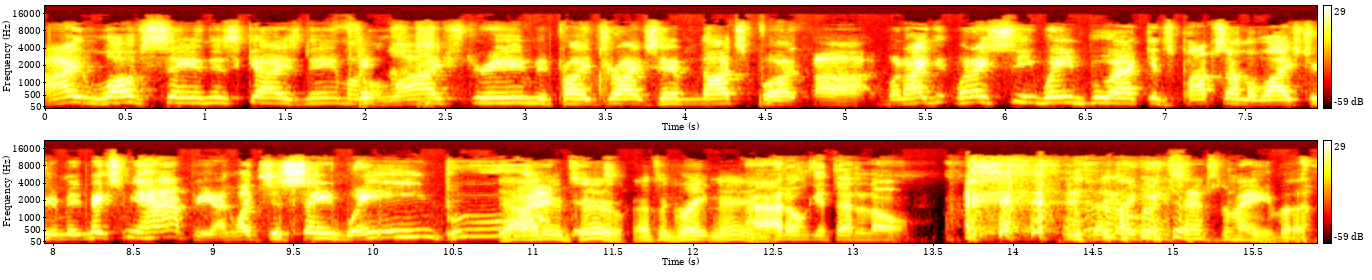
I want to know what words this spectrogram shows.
I love saying this guy's name on a live stream. It probably drives him nuts, but uh, when I get, when I see Wayne Boo Atkins pops on the live stream, it makes me happy. I like just saying Wayne Boo. Yeah, I do too. That's a great name. I don't get that at all. Doesn't make any sense to me, but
